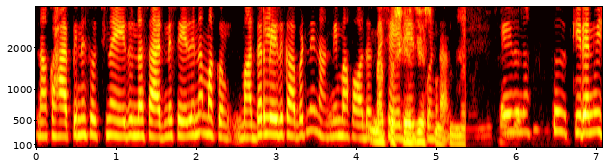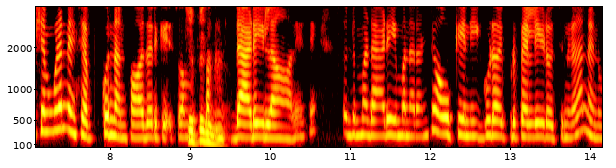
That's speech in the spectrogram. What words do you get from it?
నాకు హ్యాపీనెస్ వచ్చినా ఏది ఉన్నా సాడ్నెస్ ఏదైనా మాకు మదర్ లేదు కాబట్టి నేను అన్ని మా father తో షేర్ చేసుకుంటాను ఏదైనా సో కిరణ్ విషయం కూడా నేను చెప్పుకున్నాను father కి. సో. డాడీ ఇలా అనేసి. సో మా డాడీ ఏమన్నారంటే ఓకే నీకు కూడా ఇప్పుడు పెళ్ళి ఈడ వచ్చింది కదా నేను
